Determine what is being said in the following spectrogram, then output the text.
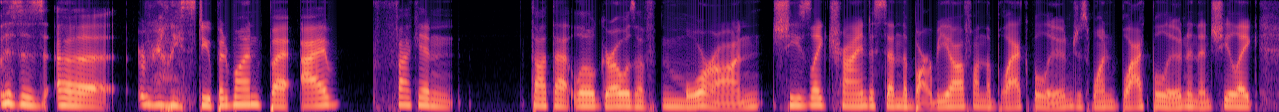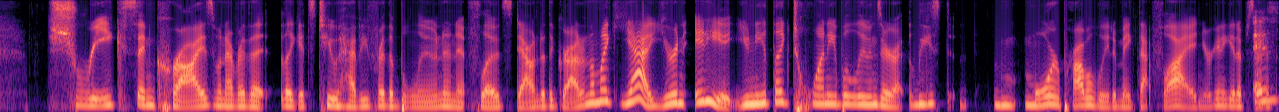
this is a really stupid one, but I fucking thought that little girl was a moron. She's like trying to send the Barbie off on the black balloon, just one black balloon, and then she like shrieks and cries whenever the like it's too heavy for the balloon and it floats down to the ground and I'm like, "Yeah, you're an idiot. You need like 20 balloons or at least m- more probably to make that fly and you're to get upset." Is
